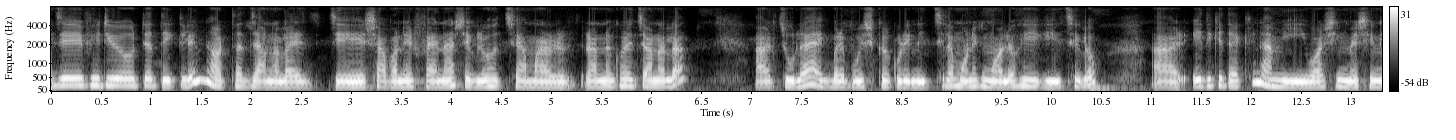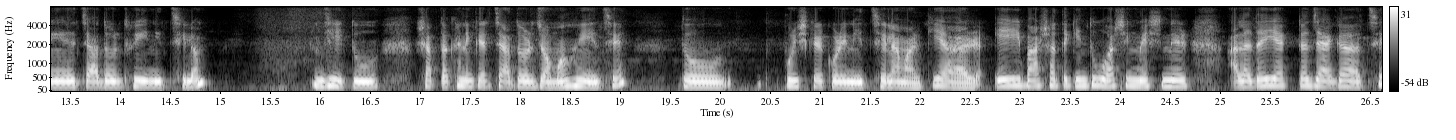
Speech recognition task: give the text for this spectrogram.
যে ভিডিওটা দেখলেন, অর্থাৎ জানালায় যে সাবানের ফ্যানা সেগুলো হচ্ছে আমার রান্নাঘরের জানালা। আর চুলা একবারে পরিষ্কার করে নিচ্ছিলাম, অনেক ময়লা হয়ে গিয়েছিল। আর এদিকে দেখেন, আমি ওয়াশিং মেশিনে চাদর ধুয়ে নিচ্ছিলাম। যেহেতু সপ্তাহখানেকের চাদর জমা হয়েছে তো পরিষ্কার করে নিচ্ছিলাম আর কি। আর এই বাসাতে কিন্তু ওয়াশিং মেশিনের আলাদাই একটা জায়গা আছে।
